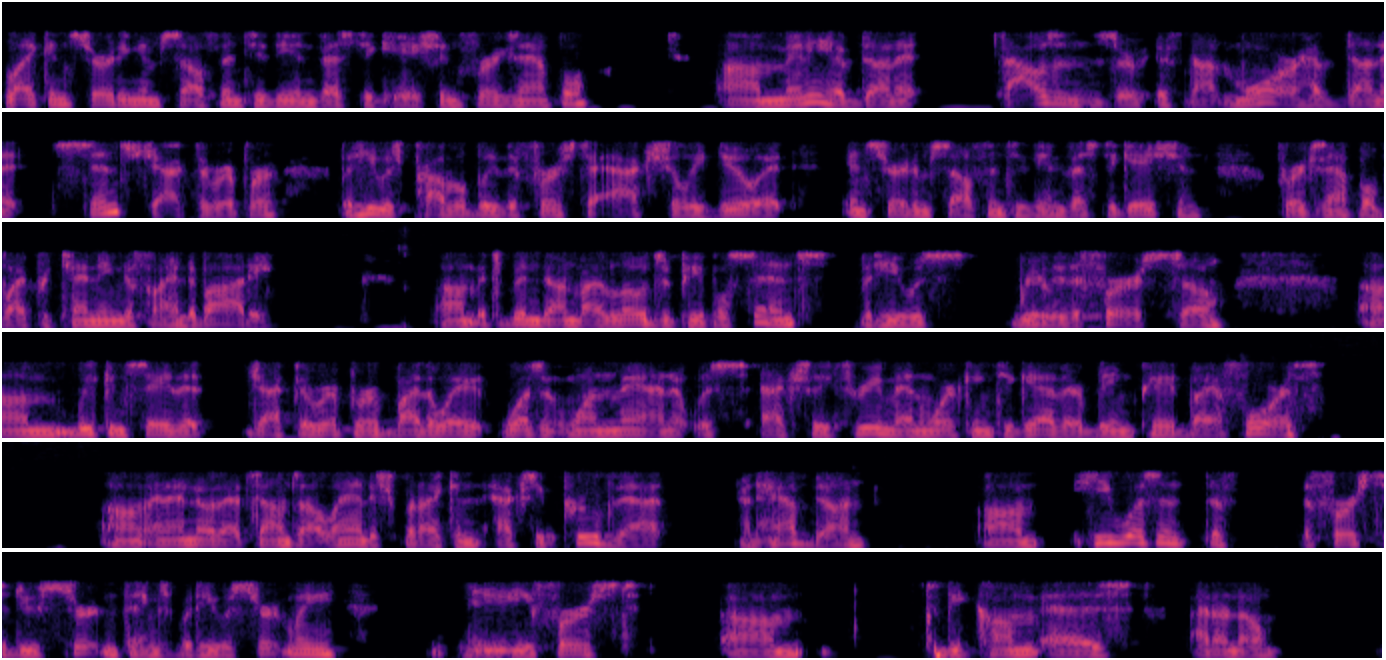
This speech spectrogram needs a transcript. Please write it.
like inserting himself into the investigation, for example. Um, many have done it. Thousands, or if not more, have done it since Jack the Ripper, but he was probably the first to actually do it, insert himself into the investigation, for example, by pretending to find a body. Um, it's been done by loads of people since, but he was really the first. So um, we can say that Jack the Ripper, by the way, wasn't one man. It was actually three men working together, being paid by a fourth. Um, and I know that sounds outlandish, but I can actually prove that and have done. Um, he wasn't the, the, first to do certain things, but he was certainly the first um, to become as I don't know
